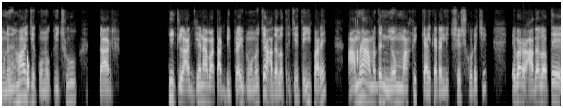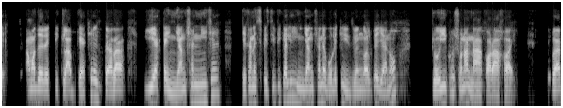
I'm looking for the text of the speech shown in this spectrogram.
মনে হয় যে কোনো কিছু তার ঠিক লাগছে না বা তার ডিপ্রাইভ মনে হচ্ছে, আদালতে যেতেই পারে। আমরা আমাদের নিয়ম মাফিক ক্যালকাটা লিগ শেষ করেছি। এবার আদালতে আমাদের একটি ক্লাব গেছে, তারা গিয়ে একটা ইনজাংশন নিয়েছে, যেখানে স্পেসিফিক্যালি ইনজাংশনে বলেছে ইস্ট বেঙ্গলকে যেন জয়ী ঘোষণা না করা হয়। এবার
